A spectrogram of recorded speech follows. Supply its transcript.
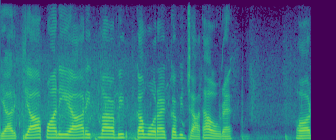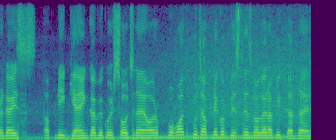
यार, क्या पानी है यार? इतना अभी कम हो रहा है, कभी ज़्यादा हो रहा है। और गैस अपनी गैंग का भी कुछ सोचना है और बहुत कुछ अपने को बिज़नेस वगैरह भी करना है।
